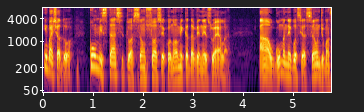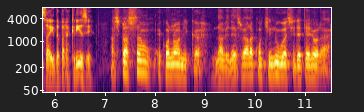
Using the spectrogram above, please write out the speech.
Embaixador, como está a situação socioeconômica da Venezuela? Há alguma negociação de uma saída para a crise? A situação econômica da Venezuela continua a se deteriorar.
